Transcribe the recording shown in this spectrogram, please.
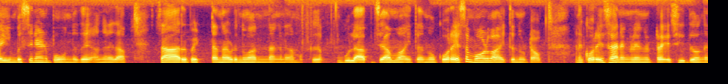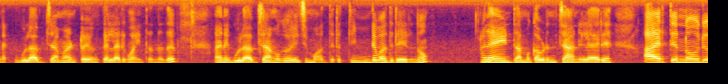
ലൈൻ ബസ്സിനാണ് പോകുന്നത്. അങ്ങനെ ഇതാ സാറ് പെട്ടെന്ന് അവിടെ നിന്ന് വന്ന് അങ്ങനെ നമുക്ക് ഗുലാബ് ജാം വാങ്ങി തന്നു. കുറേ സംഭവങ്ങൾ വാങ്ങി തന്നു കേട്ടോ. അങ്ങനെ കുറേ സാധനങ്ങൾ ഞങ്ങൾ ട്രൈ ചെയ്തു. അങ്ങനെ ഗുലാബ് ജാം ആണ് കേട്ടോ ഞങ്ങൾക്ക് എല്ലാവർക്കും വാങ്ങി തന്നത്. അങ്ങനെ ഗുലാബ് ജാം ഒക്കെ കഴിച്ച് മധുരത്തിന്റെ മധുരമായിരുന്നു. അങ്ങനെ കഴിഞ്ഞിട്ട് നമുക്ക് അവിടെ നിന്ന് ചാനലുകാർ ആയിരത്തി എണ്ണൂറ്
